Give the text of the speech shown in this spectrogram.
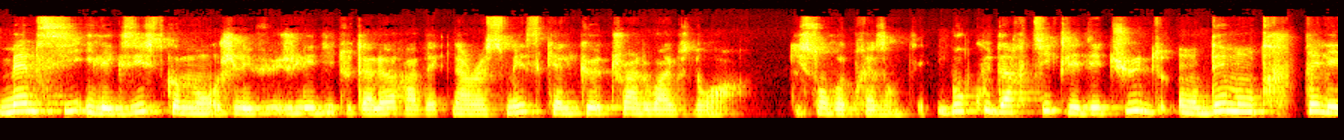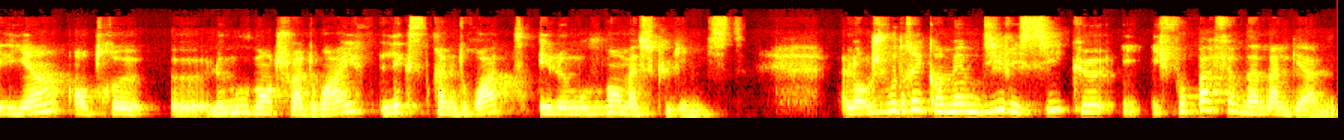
même s'il existe, comme je l'ai vu, je l'ai dit tout à l'heure avec Nara Smith, quelques tradwives noires qui sont représentées. Beaucoup d'articles et d'études ont démontré les liens entre euh, le mouvement tradwife, l'extrême droite et le mouvement masculiniste. Alors, je voudrais quand même dire ici qu'il ne faut pas faire d'amalgame.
